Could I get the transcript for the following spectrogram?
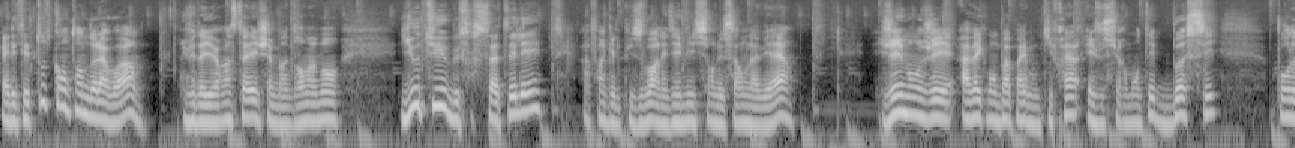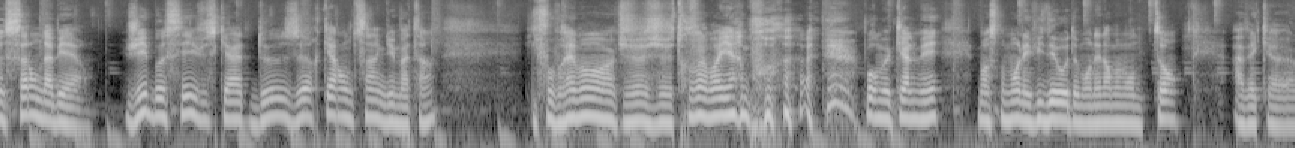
Elle était toute contente de l'avoir. Je vais d'ailleurs installer chez ma grand-maman YouTube sur sa télé afin qu'elle puisse voir les émissions du Salon de la bière. J'ai mangé avec mon papa et mon petit frère et je suis remonté bosser pour le salon de la bière. J'ai bossé jusqu'à 2h45 du matin. Il faut vraiment que je, trouve un moyen pour, pour, me calmer. Mais en ce moment, les vidéos demandent énormément de temps avec euh,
